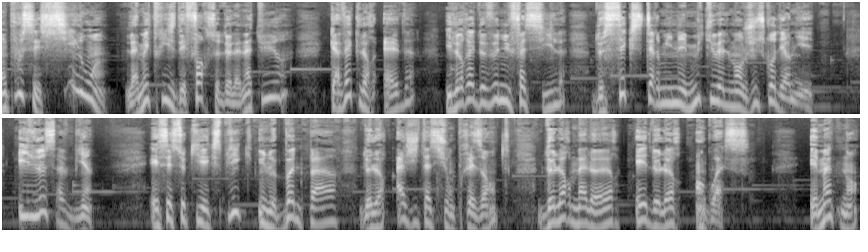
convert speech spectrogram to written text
ont poussé si loin la maîtrise des forces de la nature qu'avec leur aide, il aurait devenu facile de s'exterminer mutuellement jusqu'au dernier. Ils le savent bien et c'est ce qui explique une bonne part de leur agitation présente, de leur malheur et de leur angoisse. Et maintenant,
